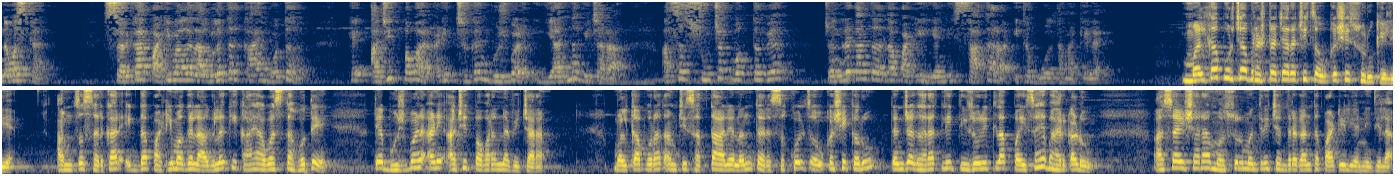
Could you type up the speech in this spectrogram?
नमस्कार. सरकार पाठीमागं लागलं तर काय होतं? हे अजित पवार आणि छगन भुजबळ यांना विचारा. असं सूचक वक्तव्य चंद्रकांत दादा पाटील यांनी सातारा इथं बोलताना केलंय. मलकापूरच्या भ्रष्टाचाराची चौकशी सुरू केली आहे. आमचं सरकार एकदा पाठीमागं लागलं की काय अवस्था होते ते भुजबळ आणि अजित पवारांना विचारा. मलकापुरात आमची सत्ता आल्यानंतर सखोल चौकशी करू त्यांच्या घरातली तिजोरीतला पैसाही बाहेर काढू असा इशारा महसूल मंत्री चंद्रकांत पाटील यांनी दिला.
